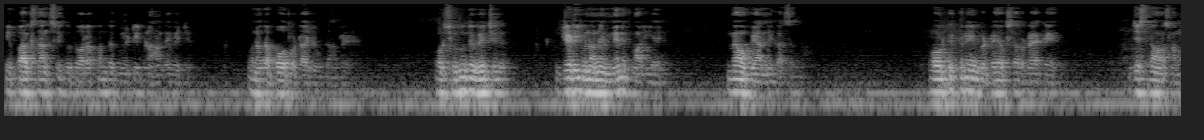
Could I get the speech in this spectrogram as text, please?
ਕਿ ਪਾਕਿਸਤਾਨ ਸਿੱਖ ਗੁਰਦੁਆਰਾ ਪ੍ਰਬੰਧਕ ਕਮੇਟੀ ਬਣਾਉਣ ਦੇ ਵਿੱਚ ਉਹਨਾਂ ਦਾ ਬਹੁਤ ਵੱਡਾ ਯੋਗਦਾਨ ਰਿਹਾ ਔਰ ਸ਼ੁਰੂ ਦੇ ਵਿੱਚ ਜਿਹੜੀ ਉਹਨਾਂ ਨੇ ਮਿਹਨਤ ਮਾਰੀ ਹੈ, ਮੈਂ ਉਹ ਬਿਆਨ ਨਹੀਂ ਕਰ ਸਕਦਾ। ਔਰ ਇਤਨੇ ਵੱਡੇ ਅਫਸਰ ਰਹਿ ਕੇ ਜਿਸ ਤਰ੍ਹਾਂ ਉਹ ਸਾਨੂੰ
